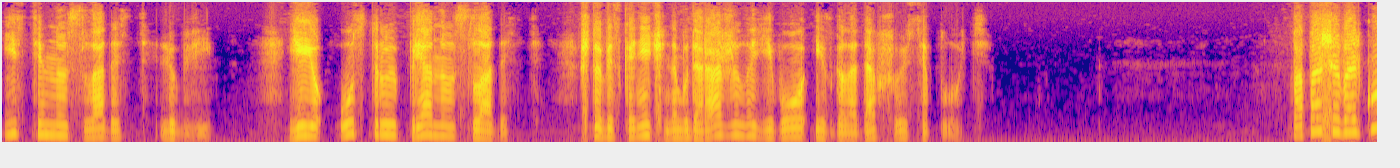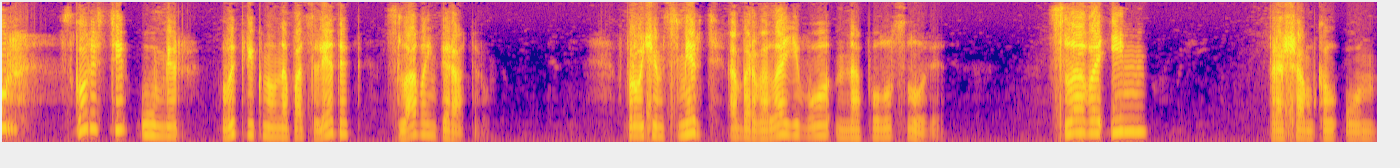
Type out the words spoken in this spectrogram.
истинную сладость любви, ее острую пряную сладость, что бесконечно будоражило его изголодавшуюся плоть. Папаша Валькур в скорости умер, выкрикнув напоследок «Слава императору!». Впрочем, смерть оборвала его на полуслове. «Слава им!» — прошамкал он.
